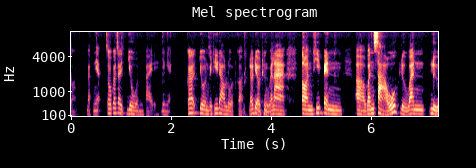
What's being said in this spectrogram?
ก่อนแบบเนี้ยโจก็จะโยนไปอย่างเงี้ย ก็โยนไปที่ดาวน์โหลดก่อน แล้วเดี๋ยวถึงเวลาตอนที่เป็นวันเสาร์หรือวันหรือ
